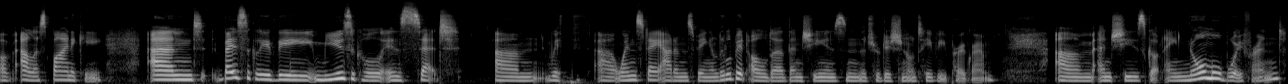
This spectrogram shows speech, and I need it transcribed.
of Alice Beinecke. And basically, the musical is set um, with uh, Wednesday Addams being a little bit older than she is in the traditional TV program. Um, and she's got a normal boyfriend.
